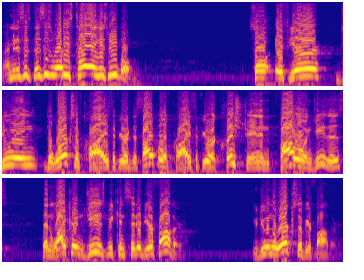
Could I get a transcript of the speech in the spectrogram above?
I mean, this is, this is what he's telling his people. So if you're doing the works of Christ, if you're a disciple of Christ, if you're a Christian and following Jesus, then why couldn't Jesus be considered your father? You're doing the works of your father,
